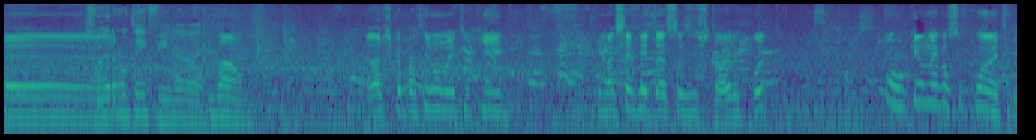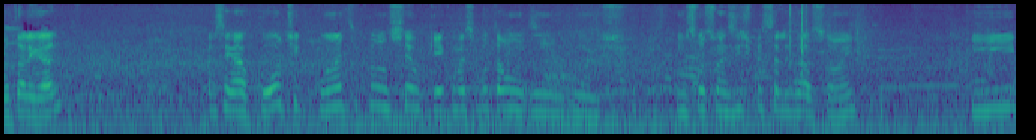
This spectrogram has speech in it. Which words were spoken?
É... Zoeira não tem fim, né, velho? Não. Eu acho que a partir do momento que começa a inventar essas histórias, quanto... Pô, o que é um negócio quântico, tá ligado? Pra você ganhar coach quântico, não sei o que, começa a botar um, um, uns. como se fossem umas especializações. E,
